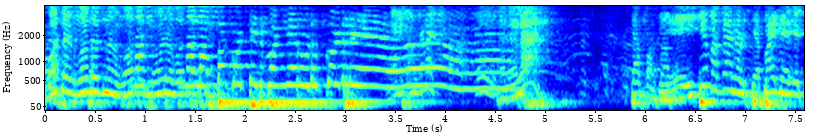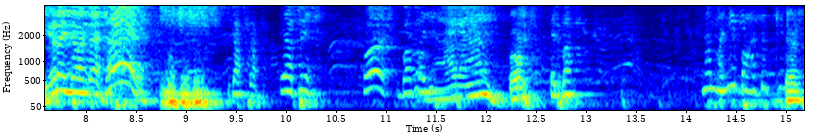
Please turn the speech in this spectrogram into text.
ಗೊತ್ತಾಯ್ತು ಗೊತ್ತಾಯ್ತು ನಾನು ಗೊತ್ತಾಯ್ತು ನೋಡ್ರಿ ನಮ್ಮ ಅಪ್ಪ ಕೊಟ್ಟಿದ್ ಬಂಗಾರ ಹುಡುಕೊಡ್ರಿ ಈಕೆ ಮಗ ನೋಡಿ ಚಪಾತಿ ಆಗೈತಿ ಹೇಳ ಇಲ್ಲಿ ಹೇ! ಗಪ್ ಗಪ್. ಏ ಅಪ್ಪಿ, ಓಯ್ ಬಾಪ ಯಾರ? ಇಲ್ಲಿ ಬಾ. ನಮ್ಮ ಮನಿ ಬಾದಕ್ಕೆ ಹೇಳಿ.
